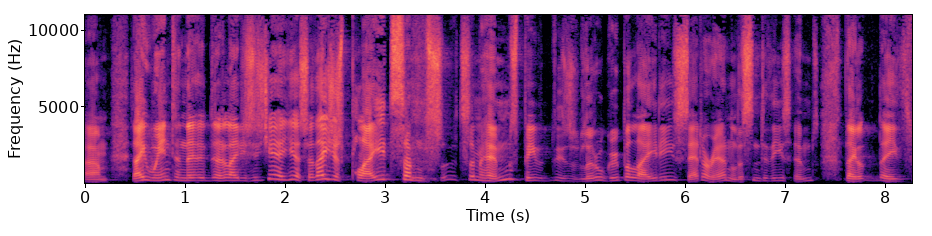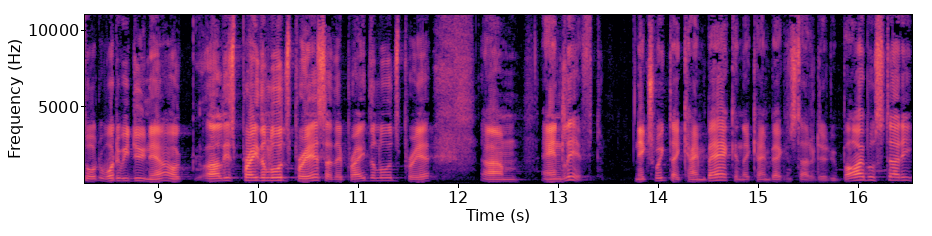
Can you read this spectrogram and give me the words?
um, they went and the, the, lady says, "Yeah, yeah." So they just played some some hymns. People, this little group of ladies sat around and listened to these hymns. They they thought, "What do we do now? Oh, let's pray the Lord's prayer." So they prayed the Lord's prayer um, and left. Next week they came back and they came back and started to do Bible study,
